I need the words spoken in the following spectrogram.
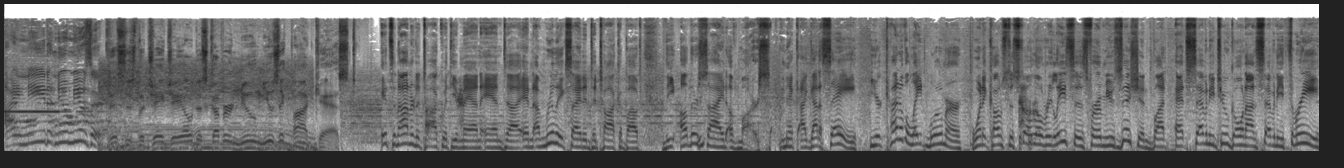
I need new music. This is the JJO Discover New Music Podcast. It's an honor to talk with you, man, and uh, and I'm really excited to talk about the other side of Mars. Mick, I gotta say, you're kind of a late bloomer when it comes to solo releases for a musician, but at 72 going on 73,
